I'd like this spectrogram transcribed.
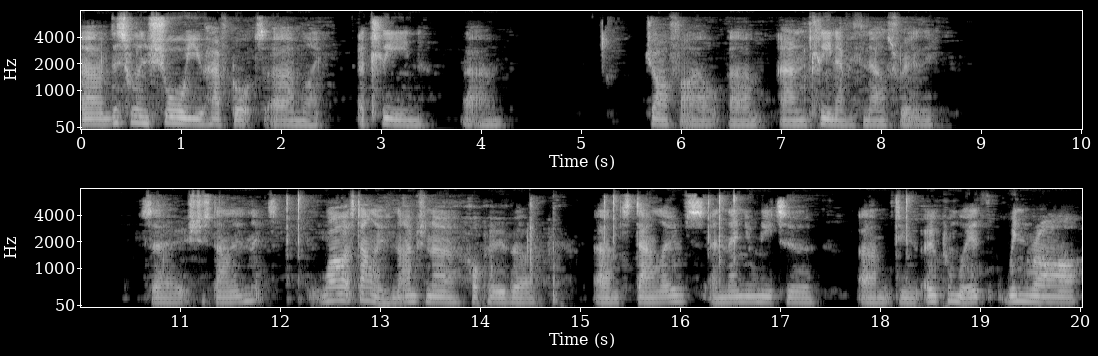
Um, this will ensure you have got um, like a clean um, jar file um, and clean everything else really. So it's just downloading it? While it's downloading I'm just gonna hop over um, to downloads and then you'll need to um, do open with WinRAR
